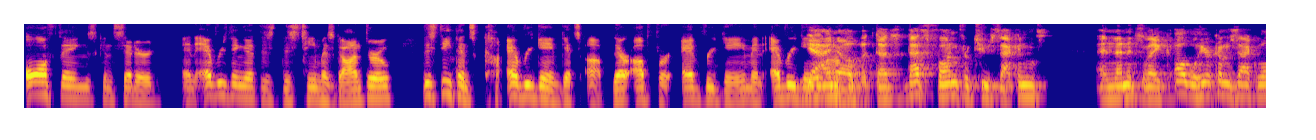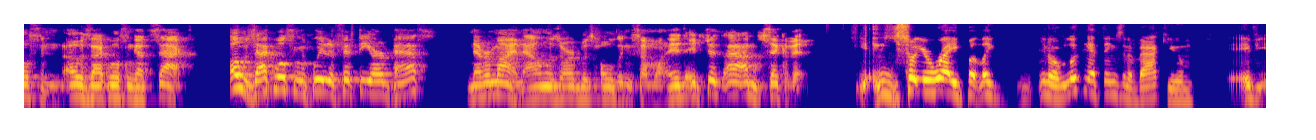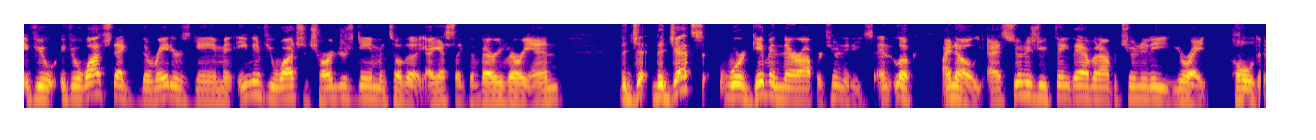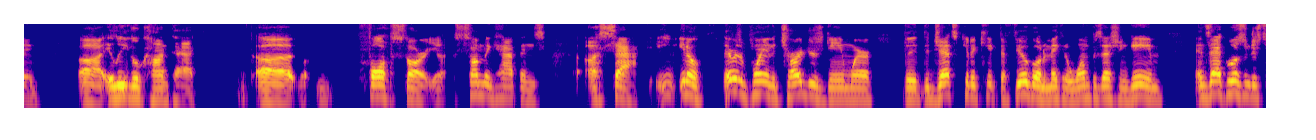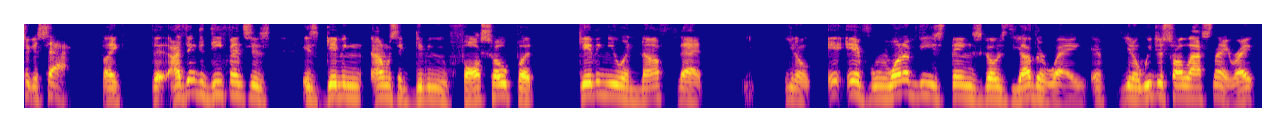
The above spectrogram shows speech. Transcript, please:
all things considered and everything that this this team has gone through, this defense every game gets up. They're up for every game and every game. Yeah, I know, but that's that's fun for two seconds, and then it's like, oh well, here comes Zach Wilson. Oh, Zach Wilson got sacked. Oh, Zach Wilson completed a fifty-yard pass. Never mind. Allen Lazard was holding someone. It, it's just I'm sick of it. So you're right, but like you know, looking at things in a vacuum, if if you if you watch that the Raiders game, and even if you watch the Chargers game until the I guess like the very very end, the the Jets were given their opportunities. And look, I know as soon as you think they have an opportunity, you're right. Holding, uh, illegal contact, uh, false start. You know, something happens, a sack. You know, there was a point in the Chargers game where the, the Jets could have kicked a field goal to make it a one possession game, and Zach Wilson just took a sack. Like the, I think the defense is is giving I don't want to say giving you false hope, but giving you enough that you know, if one of these things goes the other way, if you know, we just saw last night, right?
